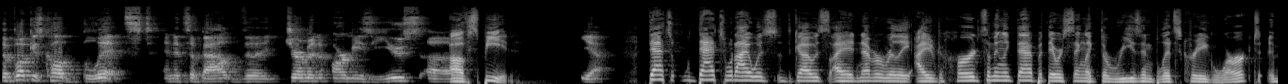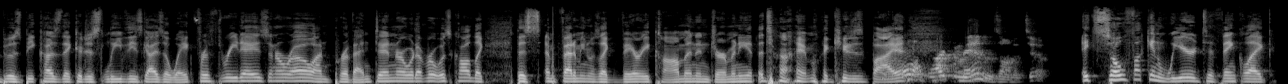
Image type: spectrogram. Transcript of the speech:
The book is called Blitzed, and it's about the German army's use of of speed. Yeah, that's that's what I was. I was. I had never really. I'd heard something like that, but they were saying like the reason Blitzkrieg worked was because they could just leave these guys awake for three days in a row on Pervitin or whatever it was called. Like this amphetamine was like very common in Germany at the time. like you just buy it. Oh, High Command was on it too. It's so fucking weird to think like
